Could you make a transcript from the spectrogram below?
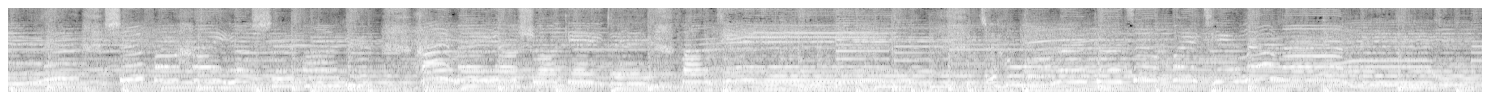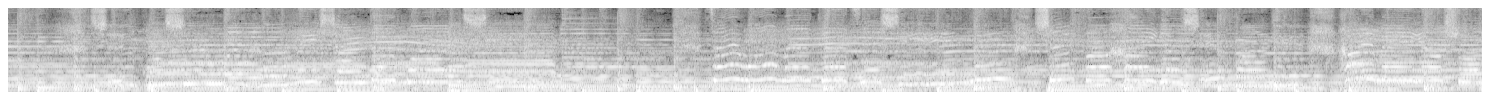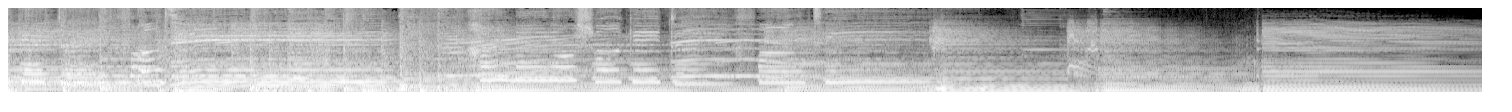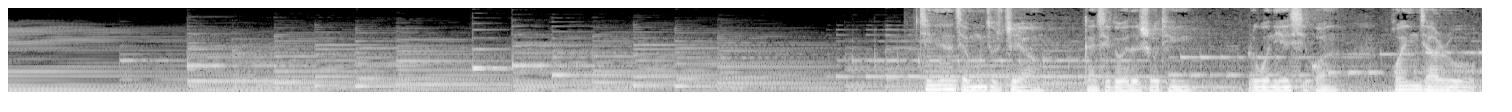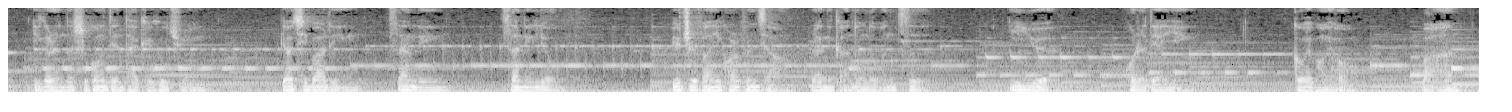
节目就是这样，感谢各位的收听。如果你也喜欢，欢迎加入一个人的时光电台 QQ 群：幺七八零三零三零六，与芷凡一块分享让你感动的文字、音乐或者电影。各位朋友，晚安。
